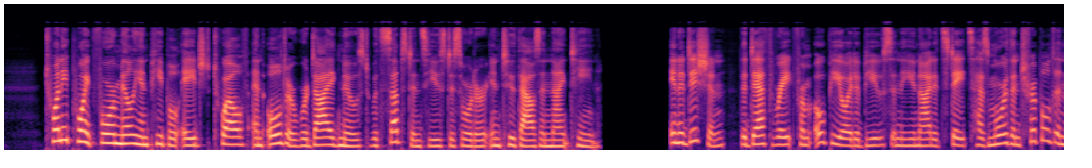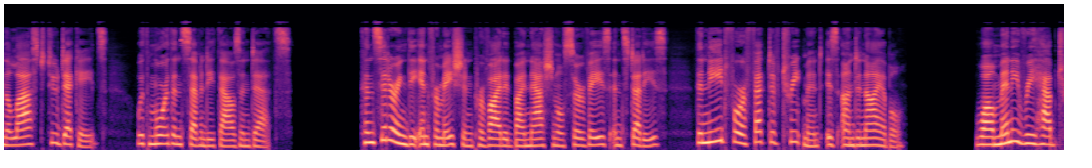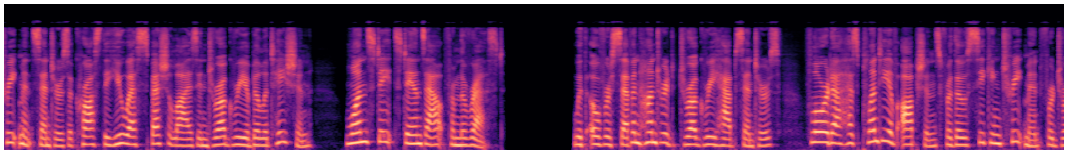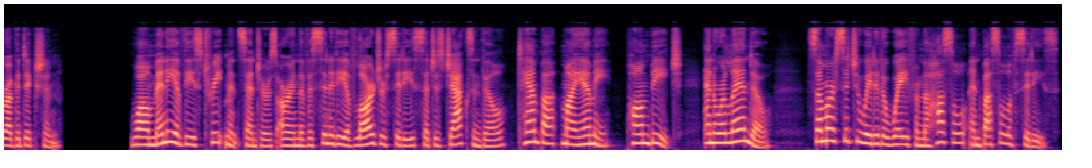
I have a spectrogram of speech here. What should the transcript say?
20.4 million people aged 12 and older were diagnosed with substance use disorder in 2019. In addition, the death rate from opioid abuse in the United States has more than tripled in the last two decades, with more than 70,000 deaths. Considering the information provided by national surveys and studies, the need for effective treatment is undeniable. While many rehab treatment centers across the U.S. specialize in drug rehabilitation, one state stands out from the rest. With over 700 drug rehab centers, Florida has plenty of options for those seeking treatment for drug addiction. While many of these treatment centers are in the vicinity of larger cities such as Jacksonville, Tampa, Miami, Palm Beach, and Orlando, some are situated away from the hustle and bustle of cities.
